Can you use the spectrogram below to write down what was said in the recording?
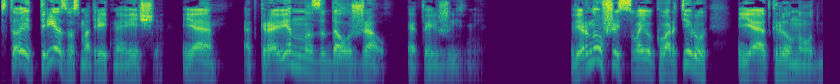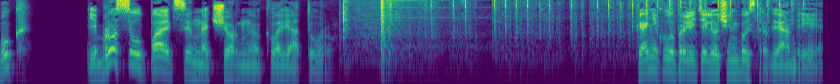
Стоит трезво смотреть на вещи. Я откровенно задолжал этой жизни. Вернувшись в свою квартиру, я открыл ноутбук и бросил пальцы на черную клавиатуру. Каникулы пролетели очень быстро для Андрея.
